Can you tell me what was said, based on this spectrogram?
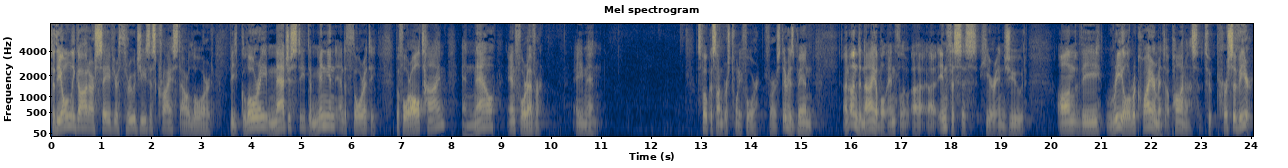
To the only God, our Savior, through Jesus Christ our Lord, be glory, majesty, dominion, and authority before all time, and now and forever. Amen. Let's focus on verse 24 first. There has been an undeniable influ- uh, uh, emphasis here in Jude on the real requirement upon us to persevere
